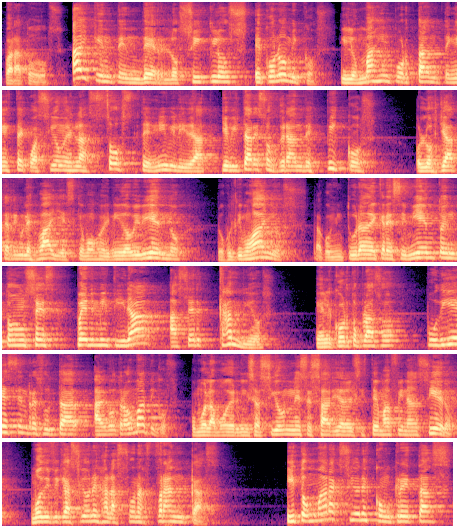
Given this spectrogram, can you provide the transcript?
para todos. Hay que entender los ciclos económicos y lo más importante en esta ecuación es la sostenibilidad y evitar esos grandes picos los ya terribles valles que hemos venido viviendo los últimos años. La coyuntura de crecimiento entonces permitirá hacer cambios que en el corto plazo pudiesen resultar algo traumáticos, como la modernización necesaria del sistema financiero, modificaciones a las zonas francas y tomar acciones concretas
